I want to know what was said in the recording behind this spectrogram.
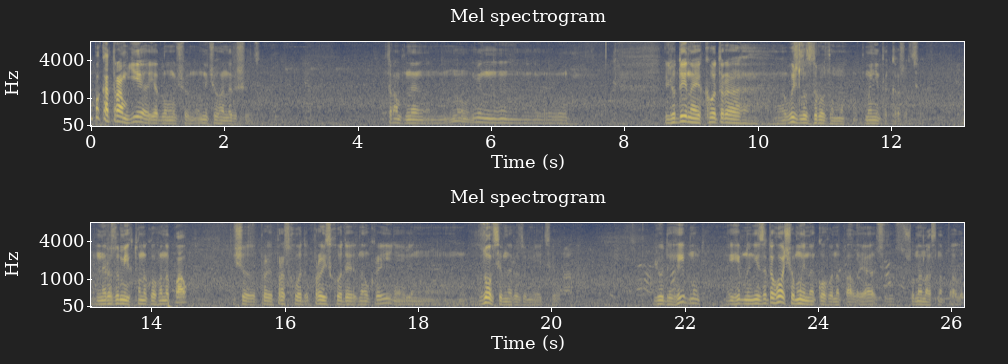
Ну, поки Трамп є, я думаю, що нічого не рішиться. Трамп не. Ну, він е, людина, яка вижила з розуму, мені так кажеться. Не розуміє, хто на кого напав, що происходить на Україні, він е, зовсім не розуміє цього. Люди гибнуть. І гибнуть не за того, що ми на кого напали, а що на нас напали.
